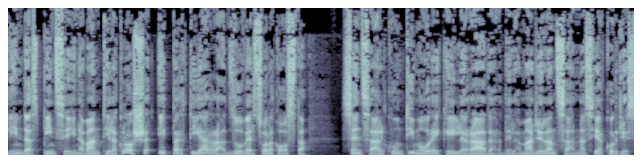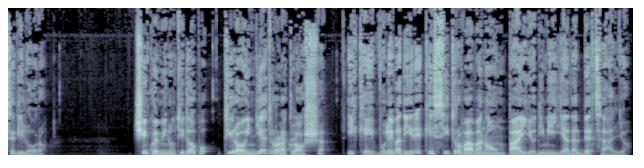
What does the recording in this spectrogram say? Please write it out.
Linda spinse in avanti la cloche e partì a razzo verso la costa, senza alcun timore che il radar della Magellan Sun si accorgesse di loro. Cinque minuti dopo tirò indietro la cloche, il che voleva dire che si trovavano a un paio di miglia dal bersaglio.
